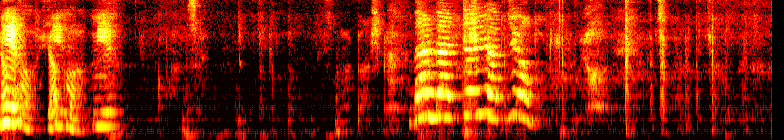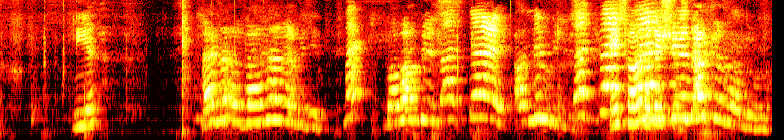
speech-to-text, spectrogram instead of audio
Niye? Yapma, yapma. Niye? Ben de yatıyorum. Niye? Ben de ben nerede bileyim? Babam bilir. Annem bilir. Neyse arkadaşlar. şimdiden kazandı bunu.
